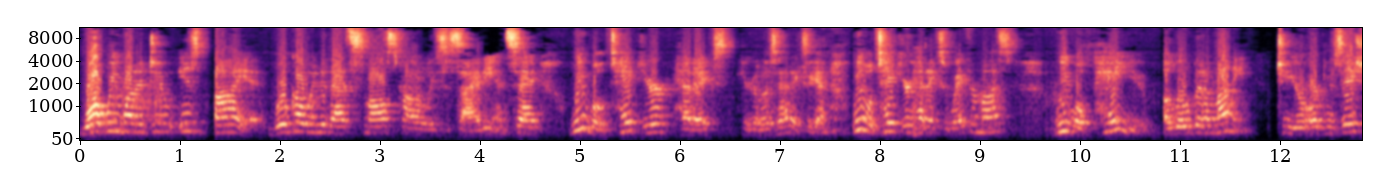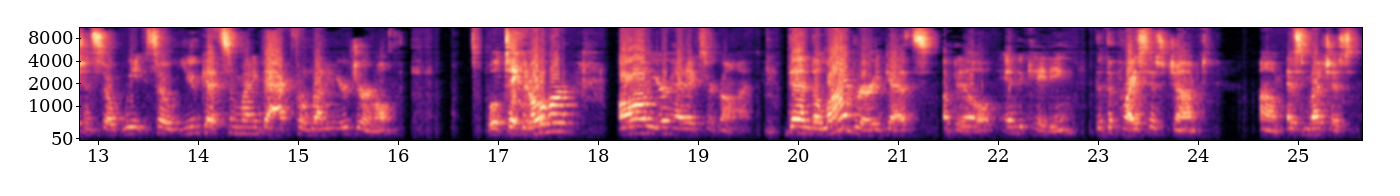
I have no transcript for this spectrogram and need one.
What we want to do is buy it. We'll go into that small scholarly society and say, we will take your headaches, here go those headaches again. We will take your headaches away from us. We will pay you a little bit of money to your organization so we so you get some money back for running your journal. We'll take it over all your headaches are gone. Then the library gets a bill indicating that the price has jumped um, as much as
